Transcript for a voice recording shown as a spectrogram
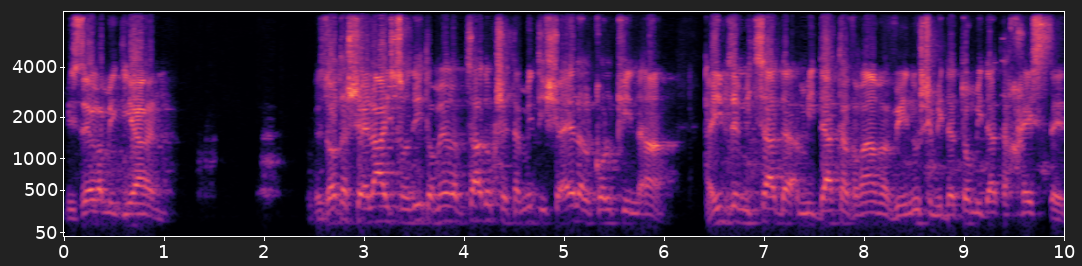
מזרע מדיין. וזאת השאלה היסודית, אומר רב צדוק, שתמיד תישאל על כל קנאה. האם זה מצד מידת אברהם אבינו, שמידתו מידת החסד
